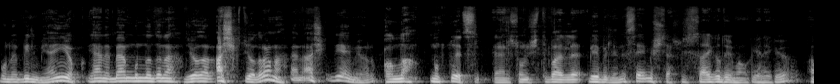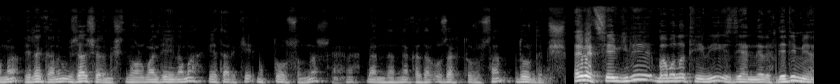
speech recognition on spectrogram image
Bunu bilmeyen yok. Yani ben bunun adına diyorlar aşk diyorlar ama ben aşk diyemiyorum. Allah mutlu etsin. Yani sonuç itibariyle birbirlerini sevmişler. Biz saygı duymamak gerekiyor. Ama Dilek Hanım güzel söylemiş. Normal değil ama yeter ki mutlu olsunlar. Yani benden ne kadar uzak durursan dur demiş. Evet sevgili Babala TV izleyenleri. Dedim ya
